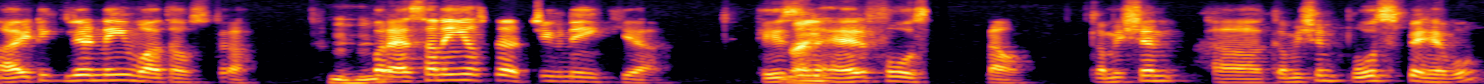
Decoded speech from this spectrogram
आई क्लियर नहीं हुआ था उसका। हम्म। पर ऐसा नहीं है उसने अचीव नहीं किया। He is an air force now commission commission post पे है वो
